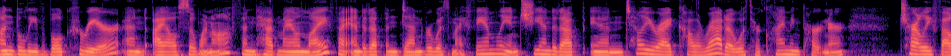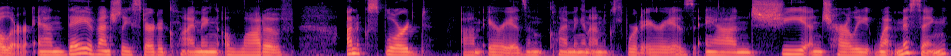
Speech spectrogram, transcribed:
unbelievable career. And I also went off and had my own life. I ended up in Denver with my family, and she ended up in Telluride, Colorado with her climbing partner, Charlie Fowler. And they eventually started climbing a lot of unexplored um, areas and climbing in unexplored areas. And she and Charlie went missing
